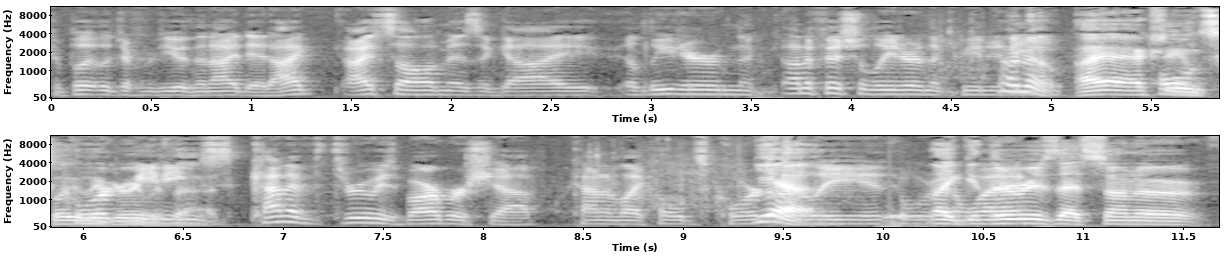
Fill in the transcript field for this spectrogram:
completely different view than I did. I, I saw him as a guy, a leader in the unofficial leader in the community. Oh no, I actually holds completely court agree meetings, with that. kind of through his barber shop, kind of like holds court. Yeah, really, like there is that son of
